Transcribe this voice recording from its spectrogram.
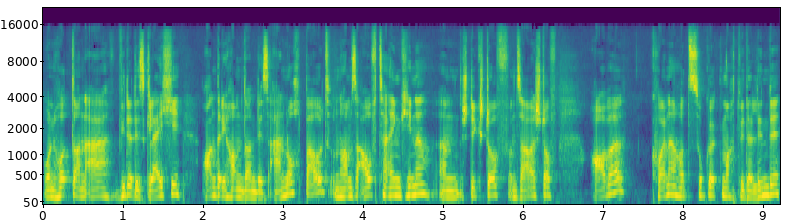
Und hat dann auch wieder das Gleiche. Andere haben dann das auch noch gebaut und haben es aufteilen können, ähm, Stickstoff und Sauerstoff. Aber keiner hat es so gut gemacht wie der Linde.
